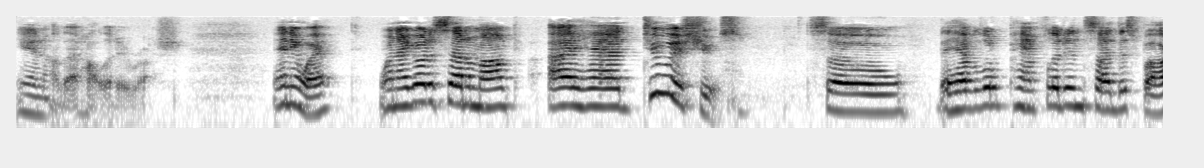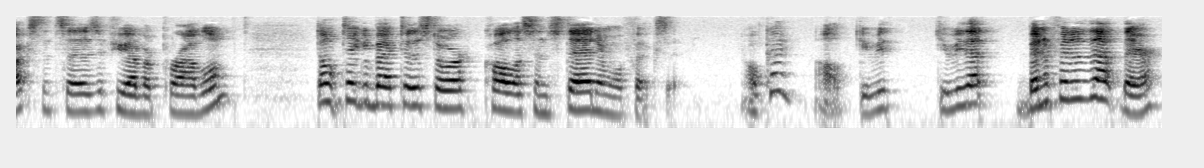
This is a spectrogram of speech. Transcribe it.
You know, that holiday rush. Anyway, when I go to set them up, I had two issues. So they have a little pamphlet inside this box that says if you have a problem, don't take it back to the store, call us instead and we'll fix it. Okay, I'll give you give you that benefit of that there.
